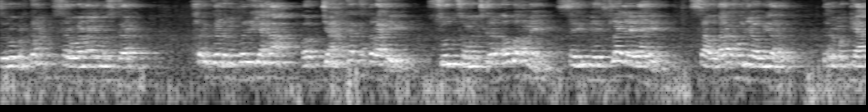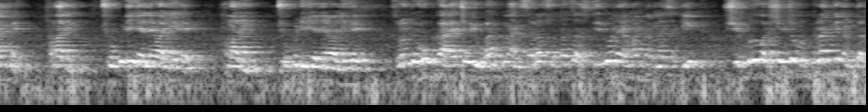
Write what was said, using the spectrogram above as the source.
सर्वप्रथम सर्वांना नमस्कार. हर कदम पर यहाँ अब जान का खतरा है। सोच समझकर अब हमें सही फैसला लेना है। सावधान हो जाओ यार। धर्म ज्ञान में हमारी झोपड़ी जलने वाली है। हमारी झोपडी जलने वाली आहे श्रोते हो काळाच्या युगात माणसाला स्वतःचं अस्तित्व निर्माण करण्यासाठी शेकडो वर्षाच्या उत्क्रांतीनंतर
